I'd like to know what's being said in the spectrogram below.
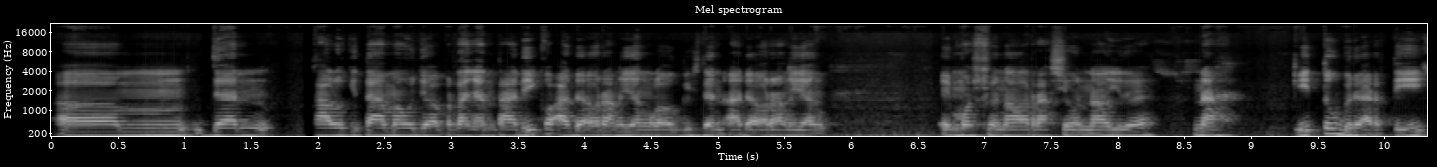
um, dan kalau kita mau jawab pertanyaan tadi kok ada orang yang logis dan ada orang yang emosional rasional gitu ya. Nah itu berarti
